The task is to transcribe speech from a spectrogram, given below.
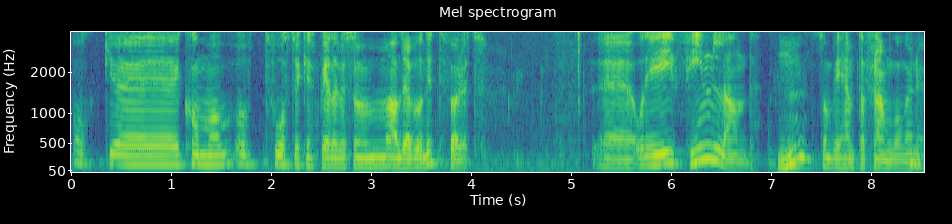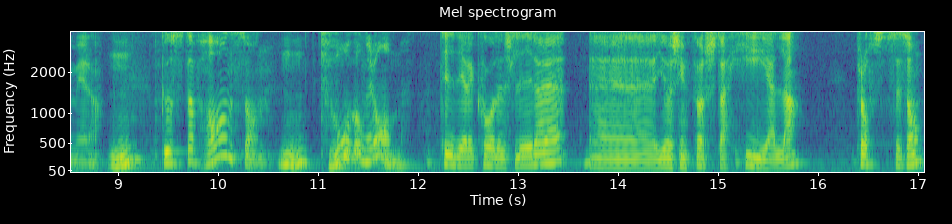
Och eh, kom av, av två stycken spelare som aldrig har vunnit förut. Eh, och det är i Finland Mm. som vi hämtar framgångar numera. Mm. Gustav Hansson, Mm. Två gånger om. tidigare college-lirare, eh, gör sin första hela proffssäsong.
